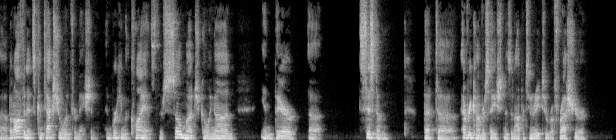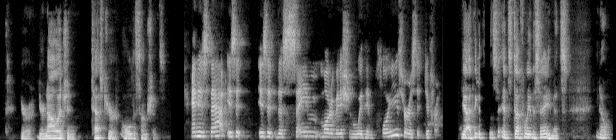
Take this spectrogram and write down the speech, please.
Uh, but often it's contextual information. And working with clients, there's so much going on in their uh, system that uh, every conversation is an opportunity to refresh your your your knowledge and test your old assumptions. And is that is it is it the same motivation with employees or is it different? Yeah, I think it's it's definitely the same. It's you know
